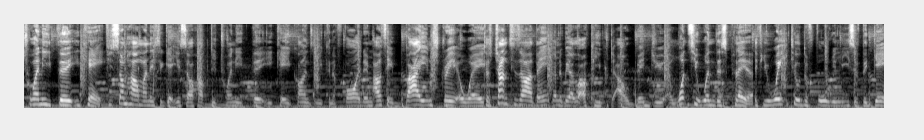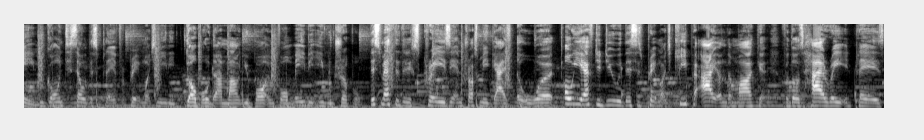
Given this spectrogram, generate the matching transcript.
20, 30k. If you somehow manage to get yourself up to 20, 30k coins and you can afford him, I would say buy him straight away because chances are there ain't going to be a lot of people to outbid you. And once you win this player, if you wait till the full release of the game, you're going to sell this player for pretty much nearly double the amount you bought him for, maybe even triple. This method is crazy and trust me guys, it'll work. All you have to do with this is pretty much keep an eye on the market for those high rated players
